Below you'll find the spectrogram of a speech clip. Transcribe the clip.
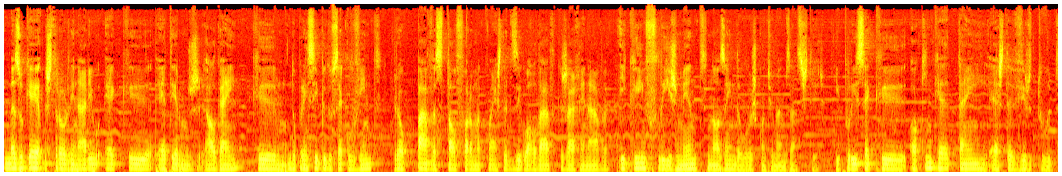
Mas o que é extraordinário é que é termos alguém que no princípio do século XX preocupava-se de tal forma com esta desigualdade que já reinava e que infelizmente nós ainda hoje continuamos a assistir. E por isso é que Oquinca tem esta virtude.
